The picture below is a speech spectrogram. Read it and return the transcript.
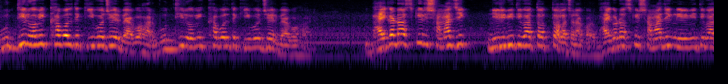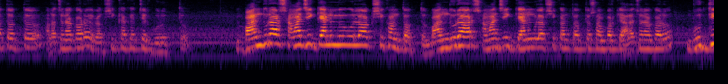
বুদ্ধির অভিক্ষা বলতে কি বোঝো এর ব্যবহার? বুদ্ধির অভিক্ষা বলতে কি বোঝো এর ব্যবহার? ভাইগাডস্কির সামাজিক নির্মিতিবাদ তত্ত্ব আলোচনা করো। ভাইগাডস্কির সামাজিক নির্মিতিবাদ তত্ত্ব আলোচনা করো এবং শিক্ষাক্ষেত্রের গুরুত্ব। বান্দুরার সামাজিক জ্ঞানমূলক শিখন তত্ত্ব। বান্দুরার সামাজিক জ্ঞানমূলক শিখন তত্ত্ব সম্পর্কে আলোচনা করো। বুদ্ধি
